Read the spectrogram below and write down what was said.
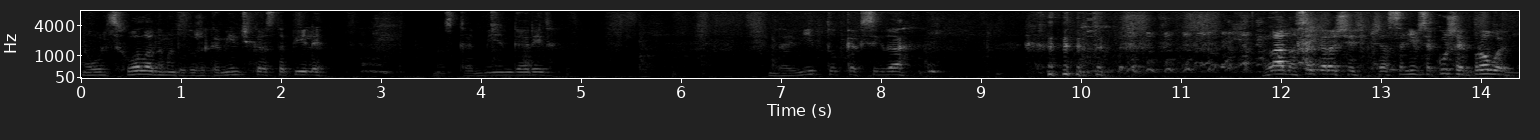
На улице холодно, мы тут уже каминчик растопили. У нас камин горит. Давид тут, как всегда. Ладно, все, короче, сейчас садимся, кушаем, пробуем.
